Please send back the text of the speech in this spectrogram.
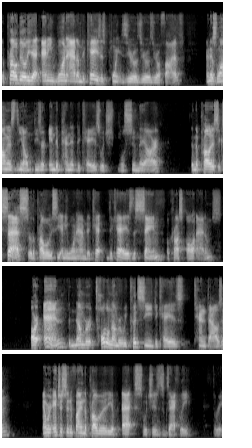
The probability that any one atom decays is 0.0005. And as long as, you know, these are independent decays, which we'll assume they are, then the probability of success, or the probability we see any one atom decay, decay is the same across all atoms. Our n, the number, total number we could see decay is 10,000. And we're interested in finding the probability of x, which is exactly three.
